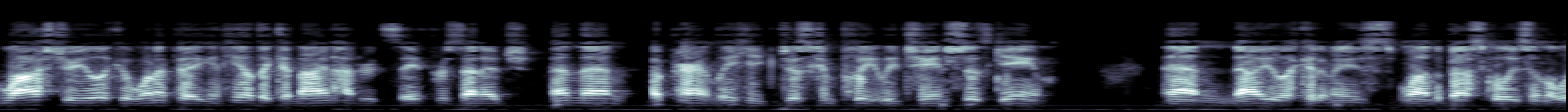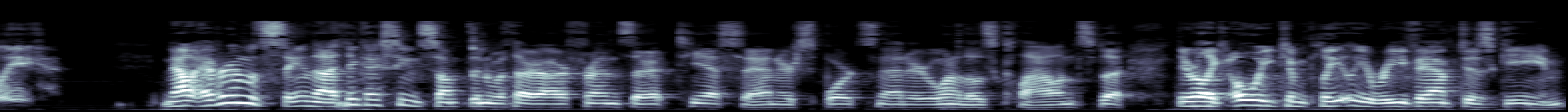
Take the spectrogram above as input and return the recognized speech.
Last year, you look at Winnipeg, and he had like a 900 save percentage, and then apparently he just completely changed his game. And now you look at him, he's one of the best goalies in the league. Now everyone was saying that. I think I seen something with our, our friends there at TSN or Sportsnet or one of those clowns, but they were like, "Oh, he completely revamped his game."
